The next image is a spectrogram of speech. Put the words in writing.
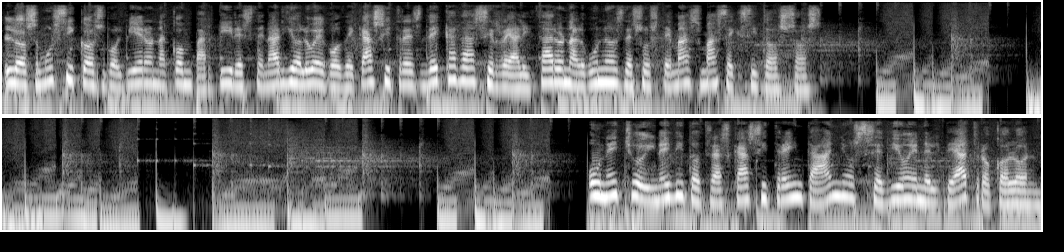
Los músicos volvieron a compartir escenario luego de casi tres décadas y realizaron algunos de sus temas más exitosos. Un hecho inédito tras casi 30 años se dio en el Teatro Colón,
